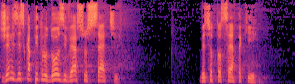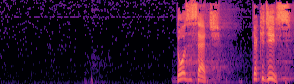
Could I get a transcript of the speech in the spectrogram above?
Gênesis capítulo 12, verso 7. Vê se eu estou certo aqui. 12, 7. O que é que diz?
